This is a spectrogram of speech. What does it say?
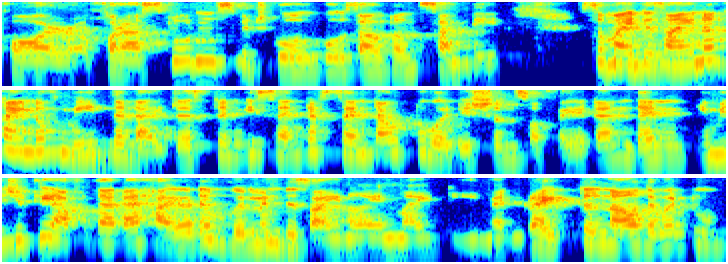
for for our students, which go, goes out on Sunday. So my designer kind of made the digest, and we sent sent out two editions of it, and then immediately after that, I hired a women designer in my team, and right till now there were two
